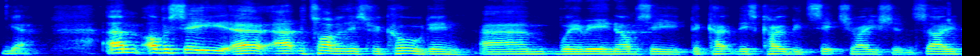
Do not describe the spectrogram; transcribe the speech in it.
Yeah. Um, obviously, uh, at the time of this recording, um, we're in obviously the, this COVID situation. So,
